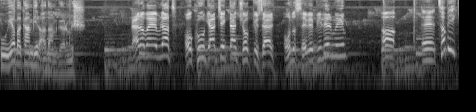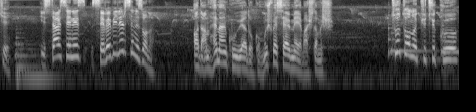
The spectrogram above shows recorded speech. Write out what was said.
kuyuya bakan bir adam görmüş. Merhaba evlat. O kuğu gerçekten çok güzel. Onu sevebilir miyim? Aa, e, tabii ki. İsterseniz sevebilirsiniz onu. Adam hemen kuyuya dokunmuş ve sevmeye başlamış. Tut onu küçük kuğu.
